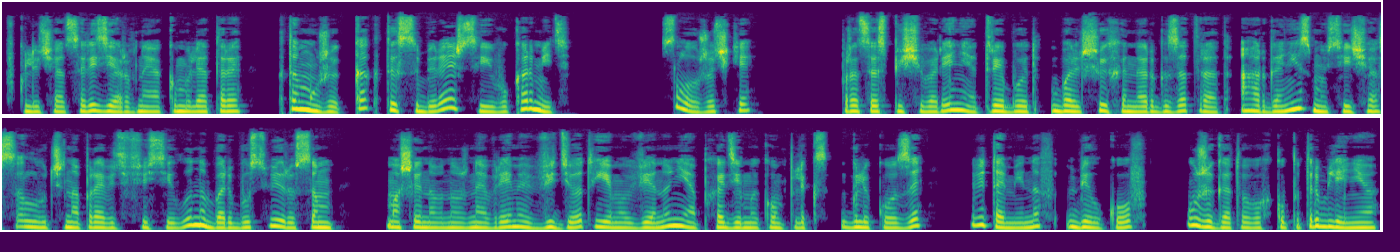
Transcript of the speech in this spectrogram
Включаться резервные аккумуляторы. К тому же, как ты собираешься его кормить? С ложечки. Процесс пищеварения требует больших энергозатрат, а организму сейчас лучше направить всю силу на борьбу с вирусом. Машина в нужное время введет ему в вену необходимый комплекс глюкозы, витаминов, белков, уже готовых к употреблению.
